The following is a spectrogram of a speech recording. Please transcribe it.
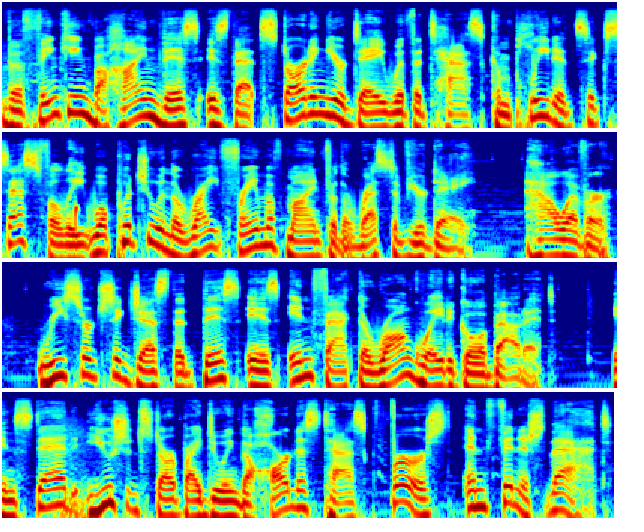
The thinking behind this is that starting your day with a task completed successfully will put you in the right frame of mind for the rest of your day. However, research suggests that this is in fact the wrong way to go about it. Instead, you should start by doing the hardest task first and finish that.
